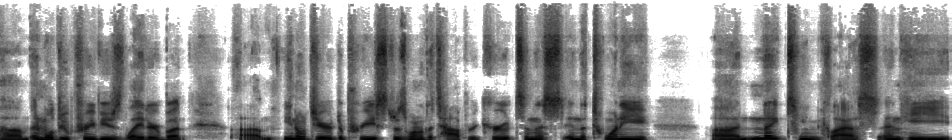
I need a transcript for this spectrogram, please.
um, and we'll do previews later, but um, you know, Jared DePriest was one of the top recruits in this in the 2019 uh, 19 class, and he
